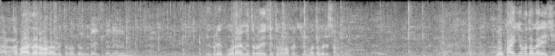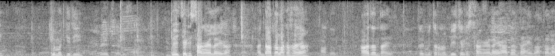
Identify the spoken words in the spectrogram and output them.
आता बाजार बघा मित्र इकडे गोरा आहे मित्र याची तुम्हाला आपण किंमत वगैरे सांगतो. भाऊ काय किंमत वगैरे याची? किंमत किती? बेचाळीस बेचाळीस सांगायला आहे का? आणि दाताला कसा आहे हा? आदत. आदंत आहे. तर मित्रांनो बेचाळीस सांगायला आहे आदंत आहे दाताला.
